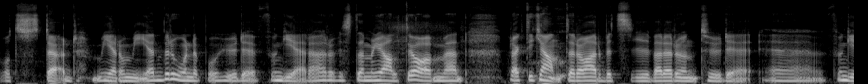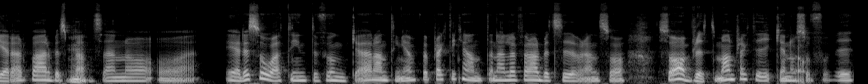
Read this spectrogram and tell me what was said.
vårt stöd mer och mer beroende på hur det fungerar. Och vi stämmer ju alltid av med praktikanter och arbetsgivare runt hur det eh, fungerar på arbetsplatsen. Och, och är det så att det inte funkar, antingen för praktikanten eller för arbetsgivaren, så, så avbryter man praktiken och så får vi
